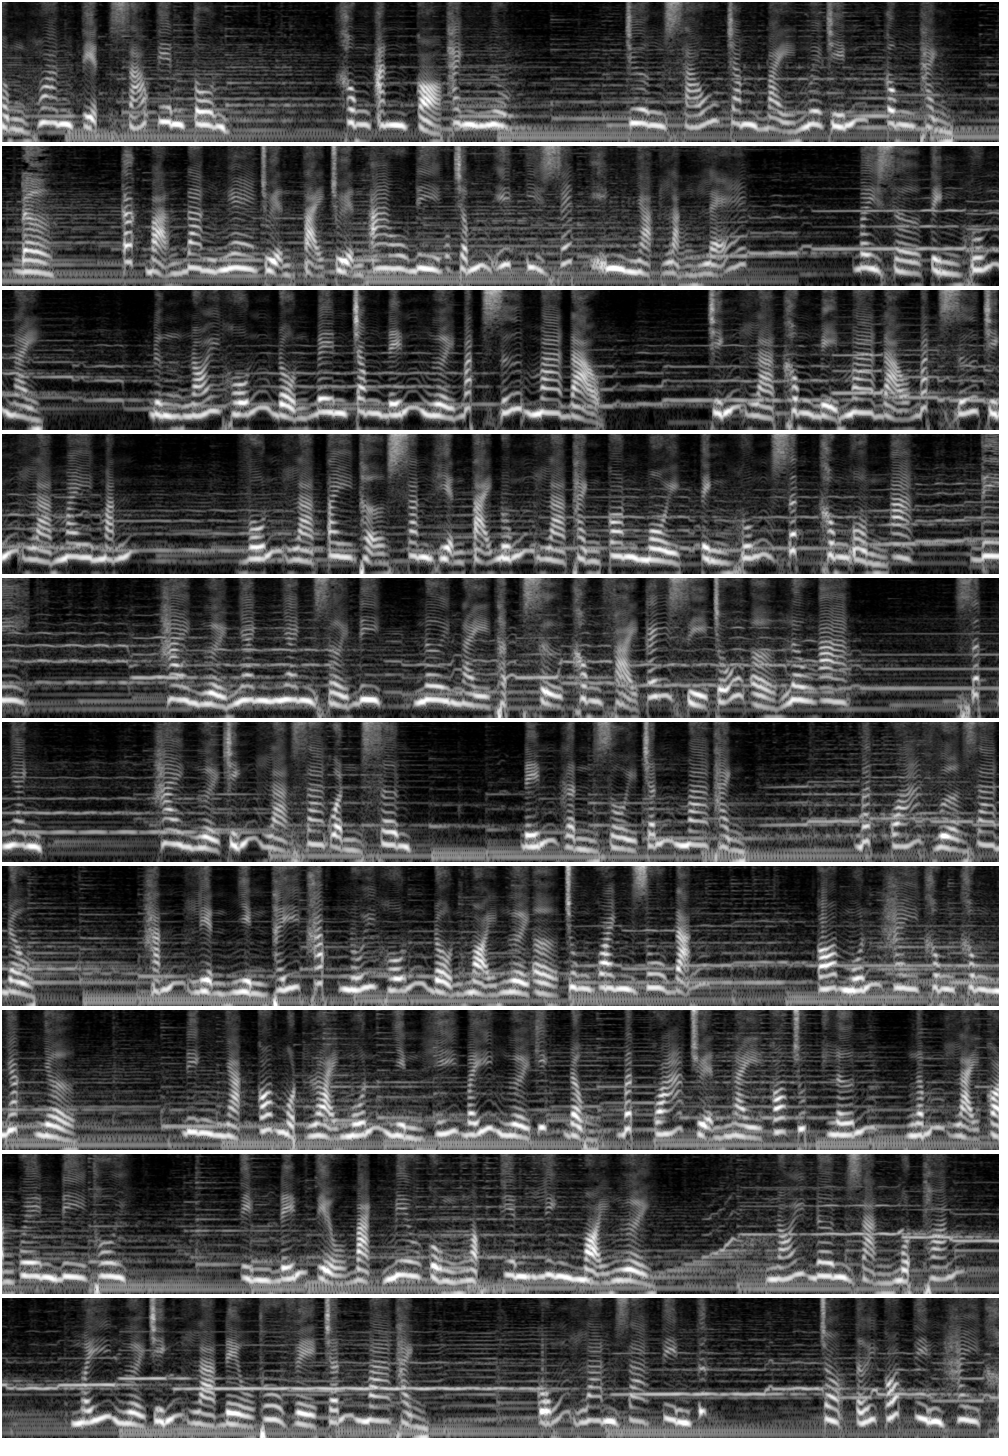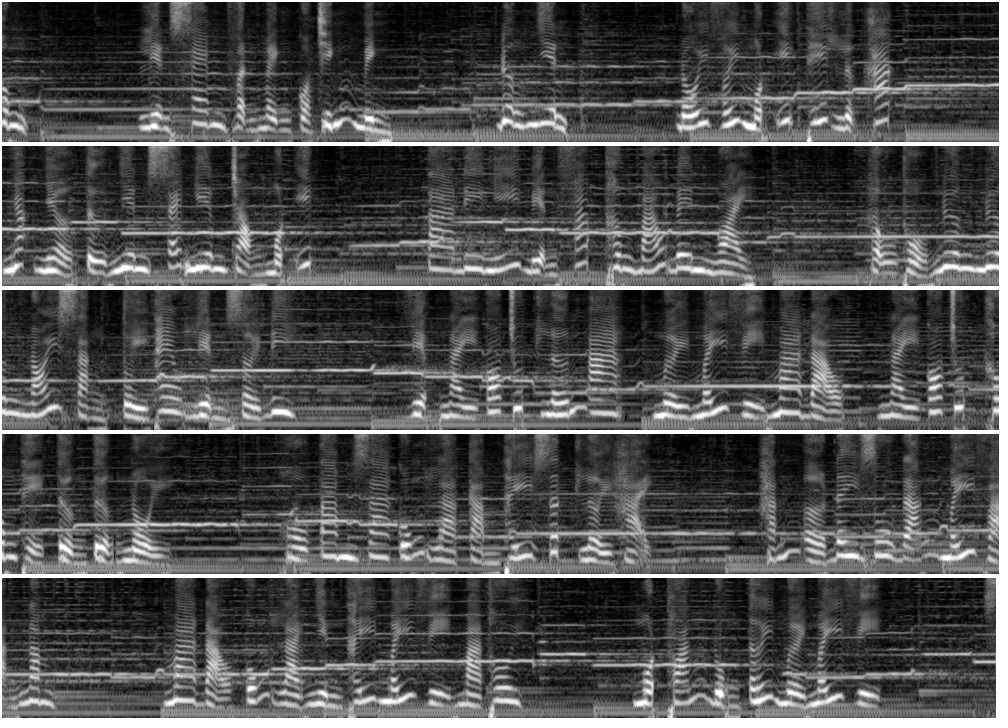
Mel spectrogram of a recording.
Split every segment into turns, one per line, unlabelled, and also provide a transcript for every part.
hồng hoang tiệt giáo tiên tôn. Không ăn cỏ thanh ngư. Chương 679 Công Thành. Đờ Các bạn đang nghe chuyện tại chuyện Audi.xyz im nhạc lặng lẽ. Bây giờ tình huống này. Đừng nói hốn độn bên trong đến người bắt giữ ma đảo Chính là không bị ma đảo bắt giữ chính là may mắn. Vốn là tay thợ săn hiện tại đúng là thành con mồi, Tình huống rất không ổn à Đi. Hai người nhanh nhanh rời đi, Nơi này thật sự không phải cái gì chỗ ở lâu a. Rất nhanh. Hai người chính là ra quần sơn. Đến gần rồi trấn ma thành. Bất quá vừa ra đầu, Hắn liền nhìn thấy khắp núi hốn độn mọi người ở chung quanh du đẳng Có muốn hay không không nhắc nhở. Đinh nhạc có một loại muốn nhìn khí bấy người kích động, Bất quá chuyện này có chút lớn, Ngấm lại còn quên đi thôi. Tìm đến tiểu bạch miêu cùng Ngọc Thiên Linh mọi người. Nói đơn giản một thoáng. Mấy người chính là đều thu về trấn Ma Thành. Cũng lan ra tin tức. Cho tới có tin hay không? Liền xem vận mệnh của chính mình. Đương nhiên, Đối với một ít thế lực khác Nhắc nhở tự nhiên sẽ nghiêm trọng một ít. Ta đi nghĩ biện pháp thông báo bên ngoài. Hậu thổ nương nương nói rằng tùy theo liền rời đi. Việc này có chút lớn a, Mười mấy vị ma đảo Này có chút không thể tưởng tượng nổi. Hồ Tam gia cũng là cảm thấy rất lợi hại. Hắn ở đây du đãng mấy vạn năm. Ma đảo cũng là nhìn thấy mấy vị mà thôi. Một thoáng đụng tới mười mấy vị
